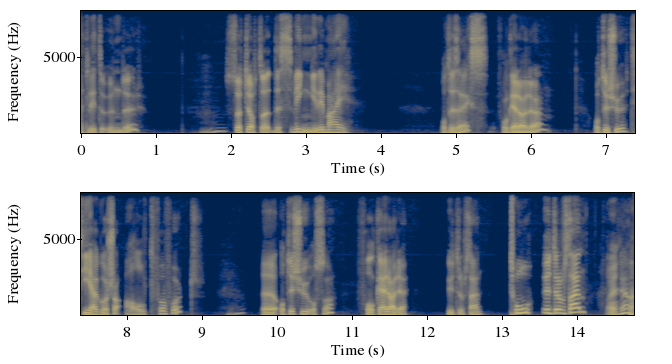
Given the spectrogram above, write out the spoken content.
Et lite under. 78 Det svinger i meg. 86 Folk er rare. 87 Tida går så altfor fort. Uh, 87 også Folk er rare. Utropstegn. To utropstegn! Ja,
